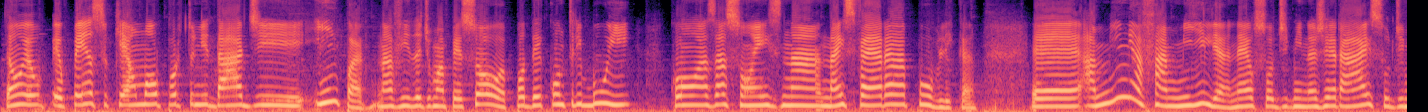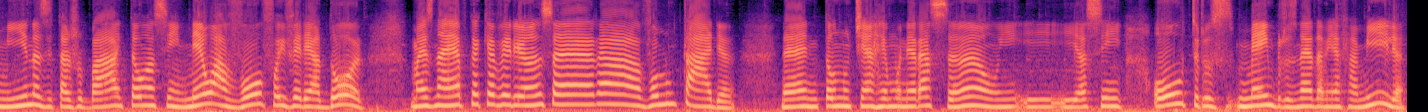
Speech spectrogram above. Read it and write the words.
Então eu, eu penso que é uma oportunidade ímpar na vida de uma pessoa poder contribuir com as ações na, na esfera pública. É, a minha família, né, eu sou de Minas Gerais, sul de Minas, Itajubá, então assim, meu avô foi vereador, mas na época que a vereança era voluntária. Né? Então não tinha remuneração e, e, e, assim outros membros né, da minha família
